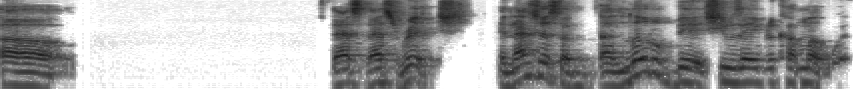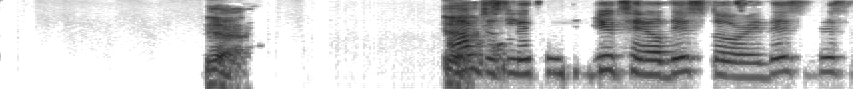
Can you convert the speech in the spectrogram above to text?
Uh, that's that's rich, and that's just a, a little bit she was able to come up with. Yeah. yeah. I'm just listening to you tell this story. This this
